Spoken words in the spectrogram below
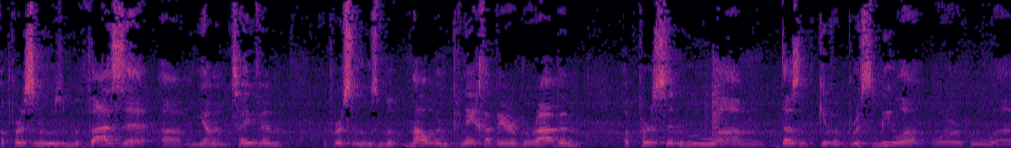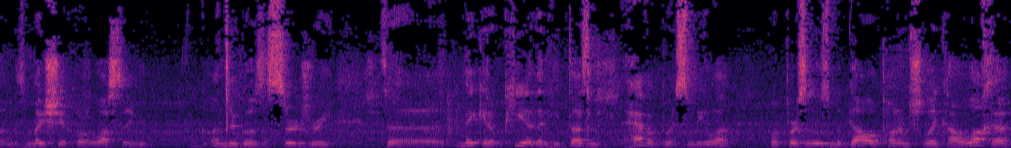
a person who's Mavaze um, Yamim Tevim, a person who's malvin pnei chaver barabim, a person who um, doesn't give a bris milah or who um, is meshich or lasim, undergoes a surgery to make it appear that he doesn't have a bris milah, or a person who's megal upon him shleik halacha,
